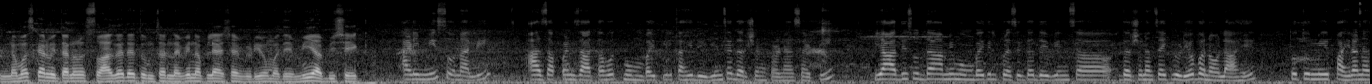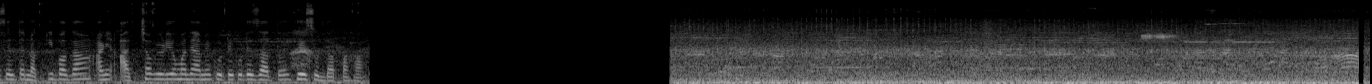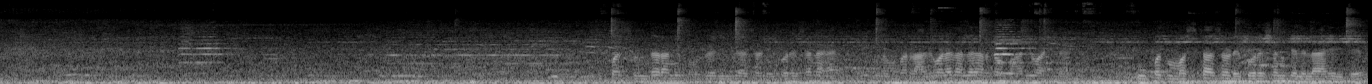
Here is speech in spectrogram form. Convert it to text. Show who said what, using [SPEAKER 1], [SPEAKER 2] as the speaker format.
[SPEAKER 1] नमस्कार मित्रांनो स्वागत आहे तुमचं नवीन आपल्या अशा व्हिडिओमध्ये. मी अभिषेक.
[SPEAKER 2] आणि मी सोनाली. आज आपण जात आहोत मुंबईतील काही देवींचे दर्शन करण्यासाठी. याआधीसुद्धा आम्ही मुंबईतील प्रसिद्ध देवींचा दर्शनाचा एक व्हिडिओ बनवला आहे. तो तुम्ही पाहिला नसेल तर नक्की बघा आणि आजच्या व्हिडिओमध्ये आम्ही कुठे कुठे जातो हे सुद्धा पहा
[SPEAKER 1] खूपच सुंदर आणि भव्य दिव्य असं डेकोरेशन आहे. एक नंबर राजवाड्यात आल्यासारखं भारी वाटलं आहे खूपच मस्त असं डेकोरेशन केलेलं आहे इथे.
